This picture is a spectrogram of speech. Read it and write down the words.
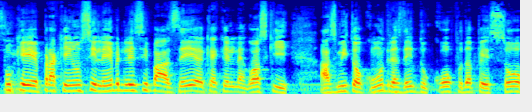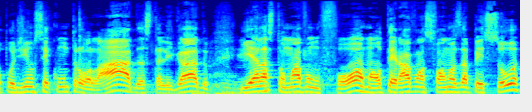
sim. Porque, pra quem não se lembra, ele se baseia que é aquele negócio que as mitocôndrias dentro do corpo da pessoa podiam ser controladas, tá ligado? E elas tomavam forma, alteravam as formas da pessoa.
